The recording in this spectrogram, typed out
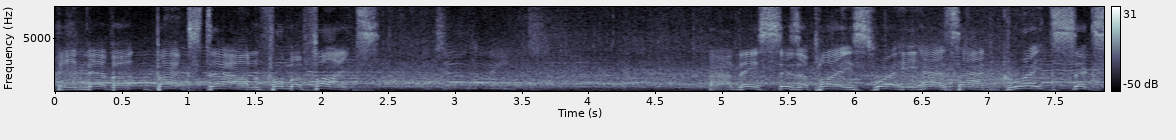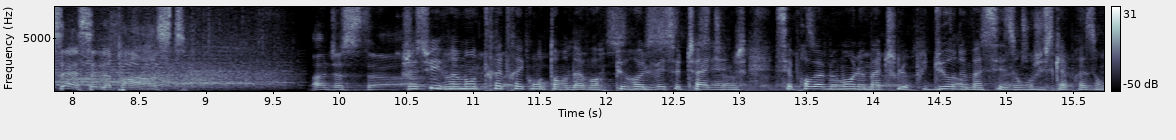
He never backs down from a fight. And this is a place where he has had great success in the past. Je suis vraiment très très content d'avoir pu relever ce challenge. C'est probablement le match le plus dur de ma saison jusqu'à présent.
